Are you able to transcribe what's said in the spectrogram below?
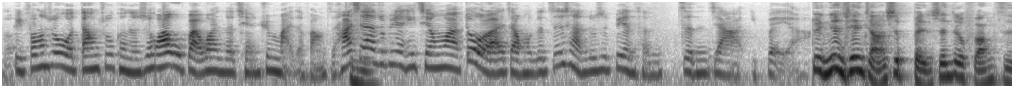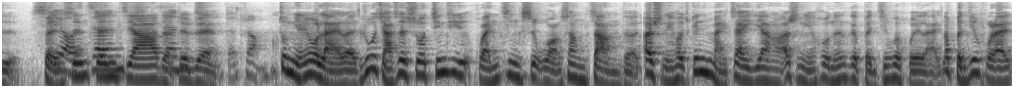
的。嗯、比方说，我当初可能是花五百万的钱去买的房子，它现在就变一千万，对我来讲，我的资产就是变成增加一倍啊。对，你看你现在讲的是本身这个房子本身增加的，对不对？的状况。重点又来了，如果假设说经济环境是往上涨的，二十年后就跟你买债一样啊，二十年后的那个本金会回来。那本金回来，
